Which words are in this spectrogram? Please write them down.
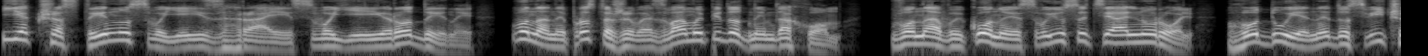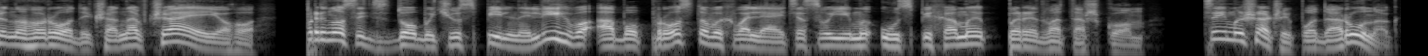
як частину своєї зграї, своєї родини. Вона не просто живе з вами під одним дахом, вона виконує свою соціальну роль, годує недосвідченого родича, навчає його, приносить здобич у спільне лігво або просто вихваляється своїми успіхами перед ватажком. Цей мишачий подарунок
